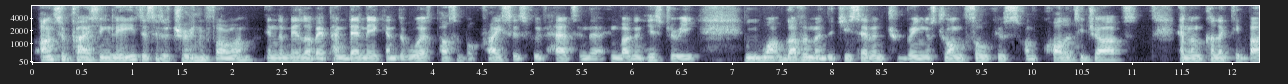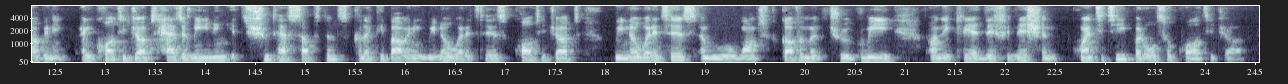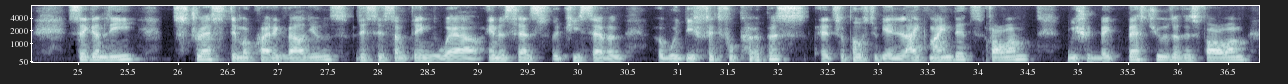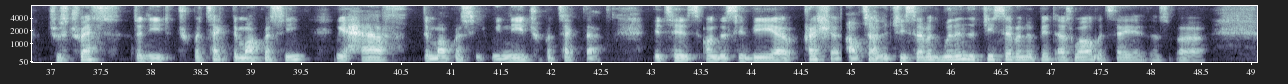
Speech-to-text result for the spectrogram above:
Unsurprisingly, this is a training forum in the middle of a pandemic and the worst possible crisis we've had in, the, in modern history. We want government, the G7, to bring a strong focus on quality jobs and on collective bargaining. And quality jobs has a meaning. It should have substance. Collective bargaining, we know what it is. Quality jobs, we know what it is. And we will want government to agree on a clear definition, quantity, but also quality job. Secondly, stress democratic values. This is something where, in a sense, the G7 would be fit for purpose. It's supposed to be a like-minded forum. We should make best use of this forum to stress the need to protect democracy. We have democracy. We need to protect that. It is under severe pressure outside the G7, within the G7 a bit as well, let's say. Uh,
